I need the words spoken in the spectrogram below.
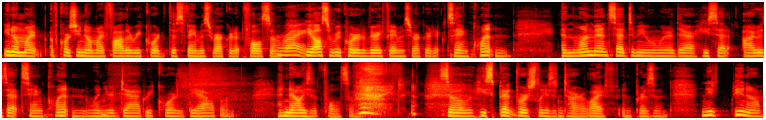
you know, my of course you know my father recorded this famous record at Folsom. Right. He also recorded a very famous record at San Quentin. And one man said to me when we were there, he said, I was at San Quentin when your dad recorded the album. And now he's at Folsom. so he spent virtually his entire life in prison. And he, you know,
